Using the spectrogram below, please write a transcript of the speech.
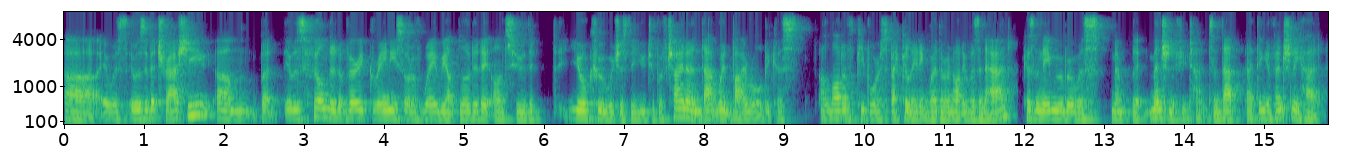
uh, it was it was a bit trashy. Um, but it was filmed in a very grainy sort of way. We uploaded it onto the Youku, which is the YouTube of China, and that went viral because a lot of people were speculating whether or not it was an ad because the name Uber was mentioned a few times, and that I think eventually had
